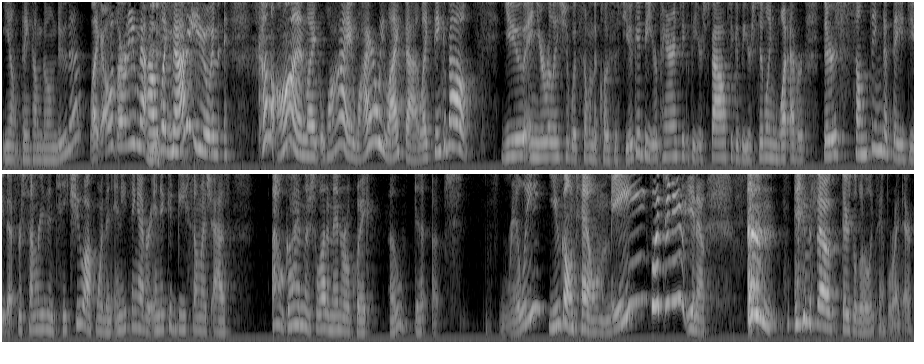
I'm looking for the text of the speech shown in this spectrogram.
you don't think i'm gonna do that? Like i was already mad i was like mad at you. And come on like why? Why are we like that? Like think about you and your relationship with someone the closest to you. It could be your parents, it could be your spouse, it could be your sibling, whatever. There's something that they do that for some reason takes you off more than anything ever. And it could be so much as, oh, go ahead and just let them in real quick. Oh, duh, uh, really? You gonna tell me what to do? You know? and so there's a little example right there.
